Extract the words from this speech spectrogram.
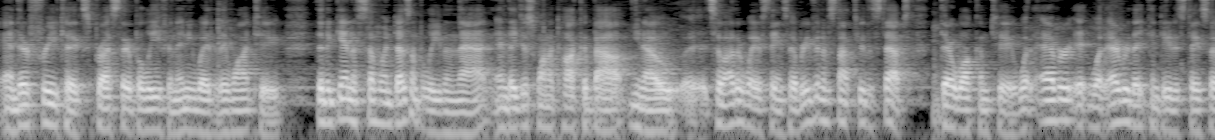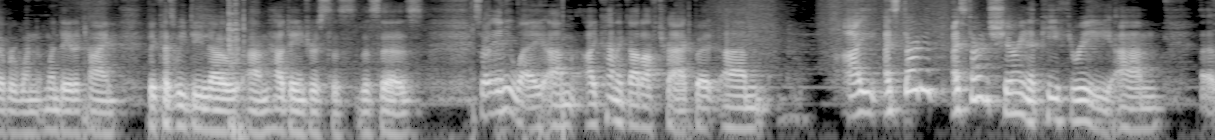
and they're free to express their belief in any way that they want to. Then again, if someone doesn't believe in that and they just want to talk about, you know, some other way of staying sober, even if it's not through the steps, they're welcome to Whatever it, whatever they can do to stay sober one one day at a time, because we do know um, how dangerous this this is. So anyway, um, I kind of got off track, but um, I I started I started sharing at P three. Um, uh,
